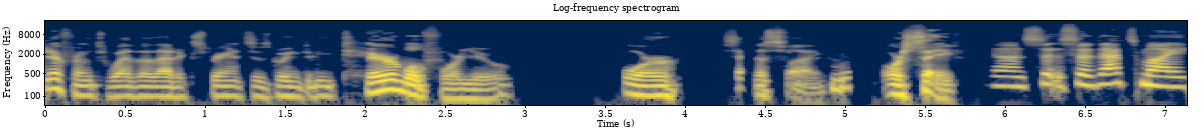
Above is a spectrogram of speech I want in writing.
difference whether that experience is going to be terrible for you or satisfying or safe. Yeah, so so that's my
